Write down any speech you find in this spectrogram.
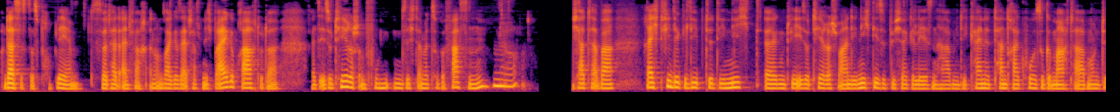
Und das ist das Problem. Das wird halt einfach in unserer Gesellschaft nicht beigebracht oder als esoterisch empfunden, sich damit zu befassen. Ja. Ich hatte aber recht viele Geliebte, die nicht irgendwie esoterisch waren, die nicht diese Bücher gelesen haben, die keine Tantra-Kurse gemacht haben und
